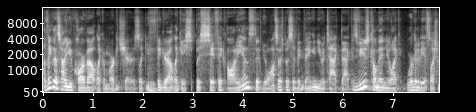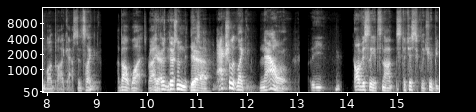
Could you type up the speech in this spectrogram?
I think that's how you carve out like a market share. It's like you Mhm. figure out like a specific audience that Yep. wants a specific thing, and you attack that. Because if you just come in, you're like, we're gonna be a flesh and blood podcast. It's like about what, right? Yeah, there's, there's Yeah. actually like now obviously it's not statistically true but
